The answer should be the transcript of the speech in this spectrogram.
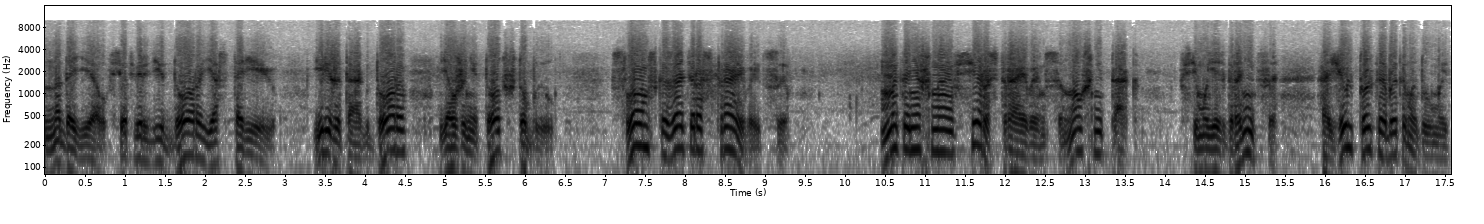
надоел. Все твердит Дора, я старею. Или же так, Дора, я уже не тот, что был. Словом сказать, расстраивается. Мы, конечно, все расстраиваемся, но уж не так. Всему есть граница, а Жюль только об этом и думает.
